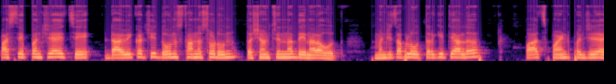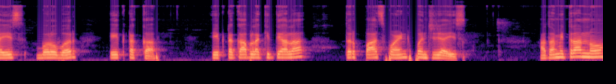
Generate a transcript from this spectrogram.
पाचशे पंचेचाळीसचे डावीकडची दोन स्थानं सोडून दशांश चिन्ह देणार आहोत. म्हणजेच आपलं उत्तर किती आलं? पाच पॉईंट पंचेचाळीस बरोबर एक टक्का. एक टक्का आपला किती आला? तर पाच पॉईंट पंचेचाळीस. आता मित्रांनो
